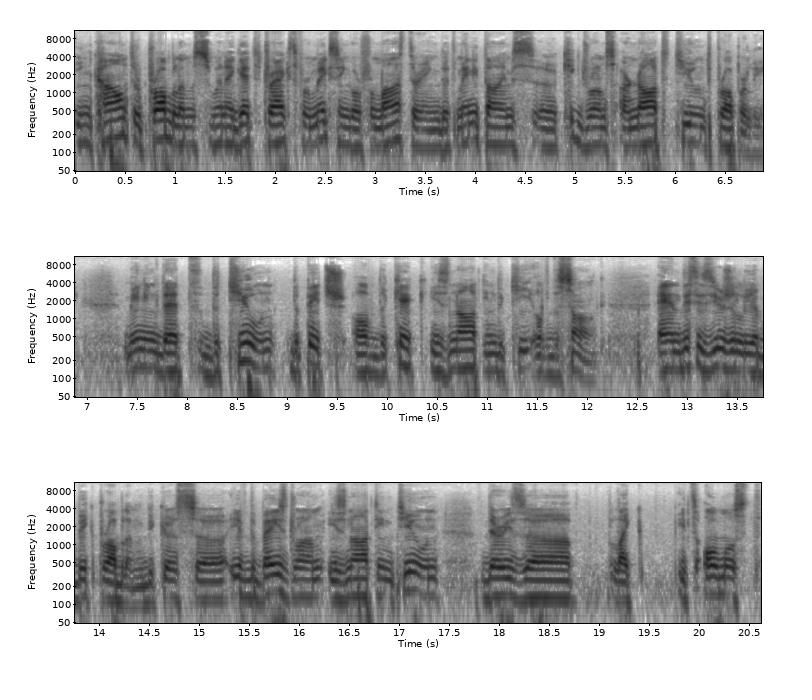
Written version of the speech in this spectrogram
encounter problems when I get tracks for mixing or for mastering that many times uh, kick drums are not tuned properly, meaning that the tune, the pitch of the kick is not in the key of the song. And this is usually a big problem because uh, if the bass drum is not in tune, there is a, like, it's almost,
